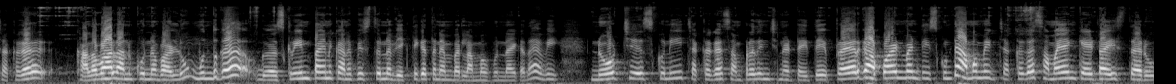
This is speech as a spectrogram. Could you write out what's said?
చక్కగా కలవాలనుకున్న వాళ్ళు ముందుగా స్క్రీన్ పైన కనిపిస్తున్న వ్యక్తిగత నెంబర్లు అమ్మ ఉన్నాయి కదా అవి నోట్ చేసుకుని చక్కగా సంప్రదించినట్టయితే ప్రయర్గా అపాయింట్మెంట్ తీసుకుంటే అమ్మ మీకు చక్కగా సమయం కేటాయిస్తారు.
